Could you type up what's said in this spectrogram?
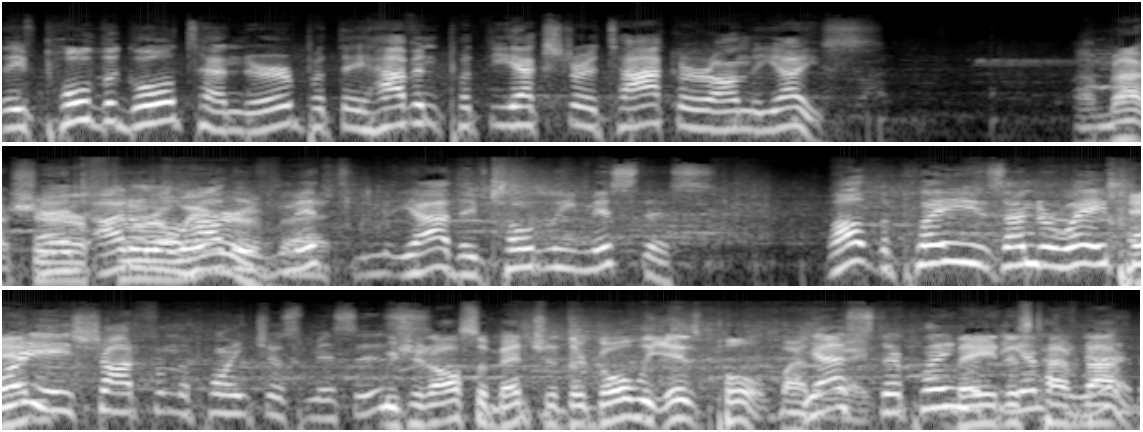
They've pulled the goaltender, but they haven't put the extra attacker on the ice. I'm not sure and I don't know how they've missed. Yeah, they've totally missed this. Well, the play is underway. Poirier's shot from the point just misses. We should also mention that their goalie is pulled. By the way, Yes, they're playing They the just empty have not.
